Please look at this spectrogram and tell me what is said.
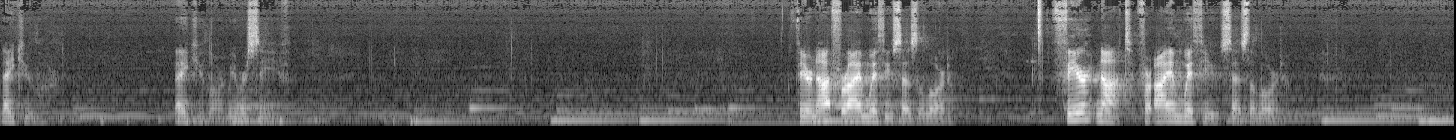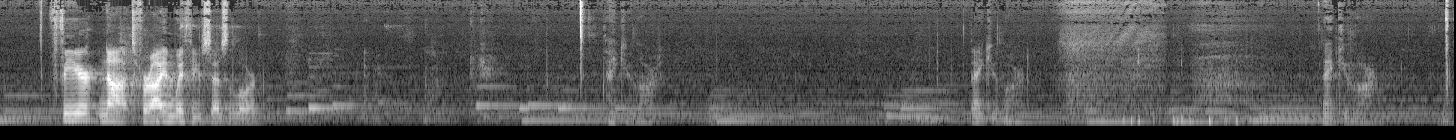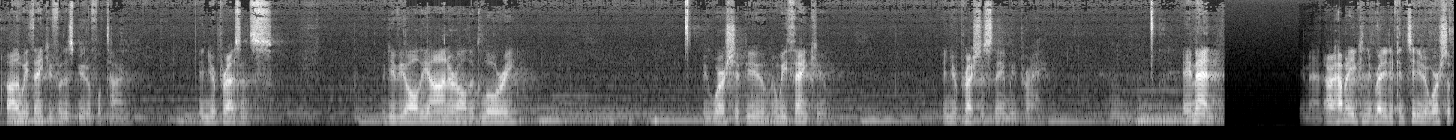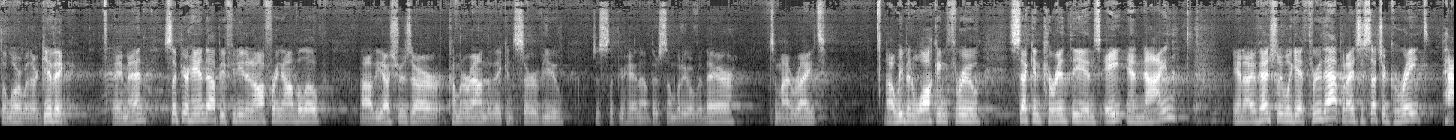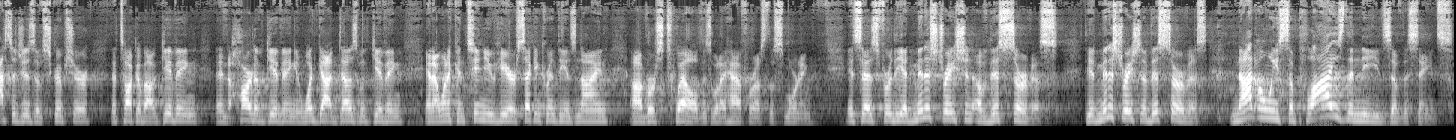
Thank you, Lord. Thank you, Lord. We receive. Fear not, for I am with you, says the Lord. Fear not, for I am with you, says the Lord. Fear not, for I am with you, says the Lord. You, Lord. Thank you, Lord. Father, we thank you for this beautiful time in your presence. We give you all the honor, all the glory. We worship you and we thank you. In your precious name we pray. Amen. Amen. All right, how many are ready to continue to worship the Lord with our giving? Amen. Slip your hand up if you need an offering envelope. Uh, the ushers are coming around that they can serve you. Just slip your hand up. There's somebody over there to my right. Uh, we've been walking through 2 Corinthians 8 and 9, and I eventually will get through that, but it's just such a great passages of Scripture that talk about giving and the heart of giving and what God does with giving. And I want to continue here. 2 Corinthians 9, uh, verse 12 is what I have for us this morning. It says, For the administration of this service, the administration of this service not only supplies the needs of the saints,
